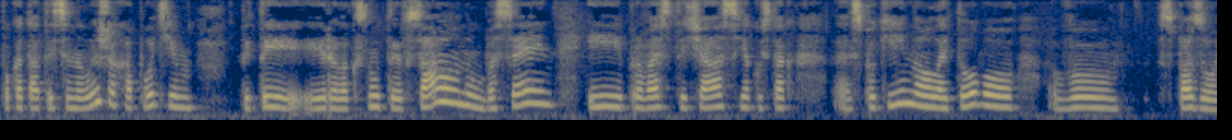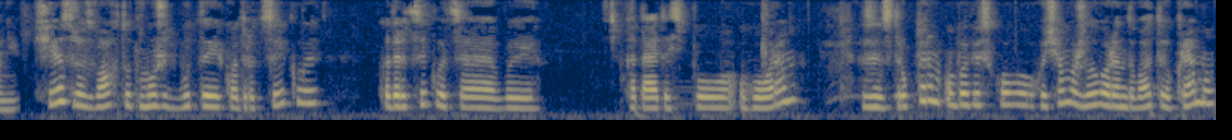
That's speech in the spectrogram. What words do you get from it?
покататися на лижах, а потім піти і релакснути в сауну, в басейн і провести час якось так е, спокійно, лайтово в спа-зоні. Ще з розваг тут можуть бути квадроцикли. Квадроцикли це ви катаєтесь по горам з інструктором обов'язково, хоча можливо орендувати окремо.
